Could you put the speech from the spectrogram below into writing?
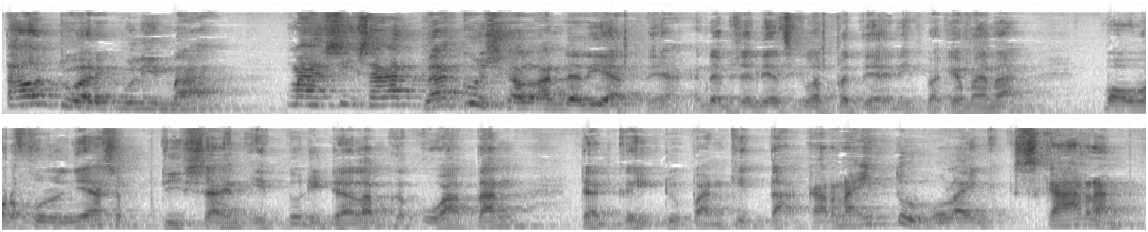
Tahun 2005 masih sangat bagus kalau Anda lihat ya. Anda bisa lihat sekelebet ya ini bagaimana powerfulnya desain itu di dalam kekuatan dan kehidupan kita. Karena itu mulai sekarang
